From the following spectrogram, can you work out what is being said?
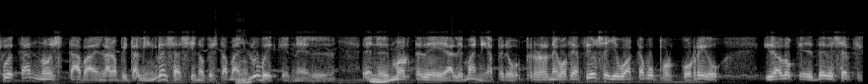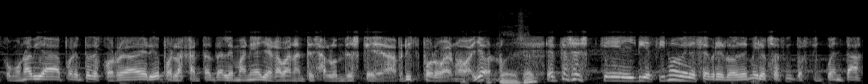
sueca no estaba en la capital inglesa, sino que estaba en Lübeck, en el, en el norte de Alemania. Pero, pero la negociación se llevó a cabo por correo y dado que debe ser que como no había por entonces correo aéreo, pues las cartas de Alemania llegaban antes a Londres que a Bridgeport o a Nueva York. ¿no? Puede ser. El caso es que el 19 de febrero de 1850,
